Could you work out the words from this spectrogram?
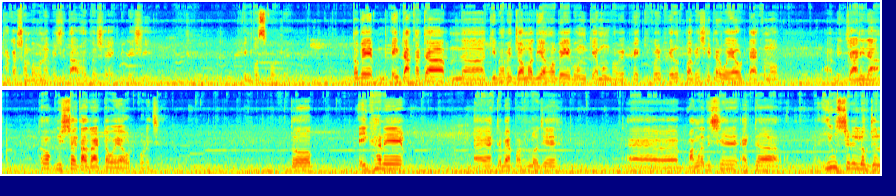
থাকার সম্ভাবনা বেশি, তার হয়তো সে একটু বেশি ইম্পোজ করবে। তবে এই টাকাটা কীভাবে জমা দেওয়া হবে এবং কেমনভাবে কি করে ফেরত পাবে সেটার ওয়ে আউটটা এখনও আমি জানি না। তবে নিশ্চয়ই তারা একটা ওয়ে আউট করেছে। তো এইখানে একটা ব্যাপার হলো যে বাংলাদেশের একটা হিউজ শ্রেণির লোকজন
